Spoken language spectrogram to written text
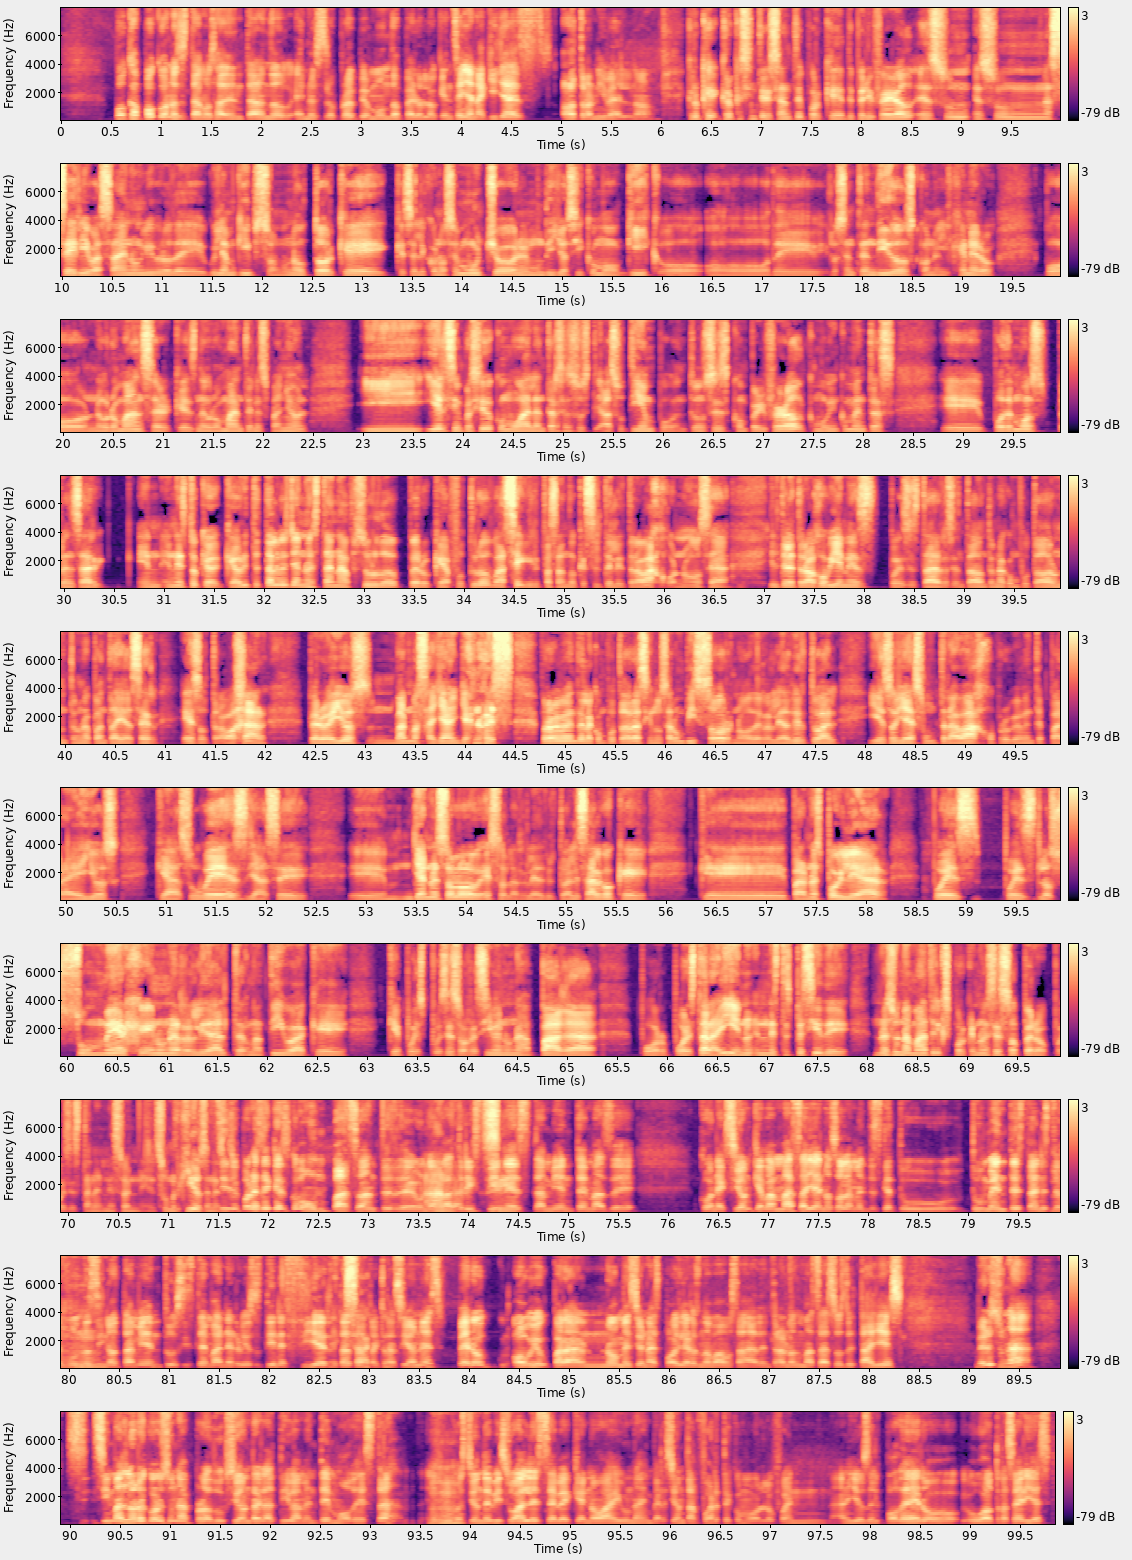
poco a poco nos estamos adentrando en nuestro propio mundo, pero lo que enseñan aquí ya es otro nivel, ¿no? Creo que, creo que es interesante porque The Peripheral es, un, es una serie basada en un libro de William Gibson, un autor que, que se le conoce mucho en el mundillo así como geek o, o de los entendidos con el género por Neuromancer, que es neuromante en español. Y, y él siempre ha sido como adelantarse a, sus- a su tiempo. Entonces, con Peripheral, como bien comentas, eh, podemos pensar en, en esto que, que ahorita tal vez ya no es tan absurdo, pero que a futuro va a seguir pasando, que es el teletrabajo, ¿no? O sea, y el teletrabajo viene es pues estar sentado ante una computadora, ante una pantalla, hacer eso, trabajar, pero ellos van más allá, ya no es probablemente la computadora, sino usar un visor, ¿no? De realidad virtual, y eso ya es un trabajo propiamente para ellos, que a su vez ya se... eh, ya no es solo eso, la realidad virtual, es algo que, que para no spoilear, pues, pues los sumerge en una realidad alternativa que, que pues, pues eso, reciben una paga por, por estar ahí, en, en esta especie de, no es una Matrix porque no es eso, pero pues están en eso, en, en- sumergidos en Sí, eso. se parece que es como un paso antes de una Anda, Matrix. sí. Tienes también temas de conexión que va más allá, no solamente es que tu, tu mente está en este mundo, sino también tu sistema nervioso tiene ciertas Exacto. afectaciones, pero obvio para no mencionar spoilers no vamos a adentrarnos más a esos detalles. Pero es una, si, si mal no recuerdo, es una producción relativamente modesta. En cuestión de visuales se ve que no hay una inversión tan fuerte como lo fue en Anillos del Poder o, u otras series.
